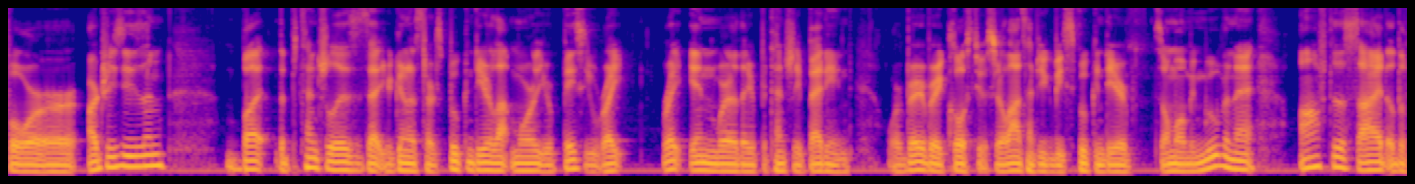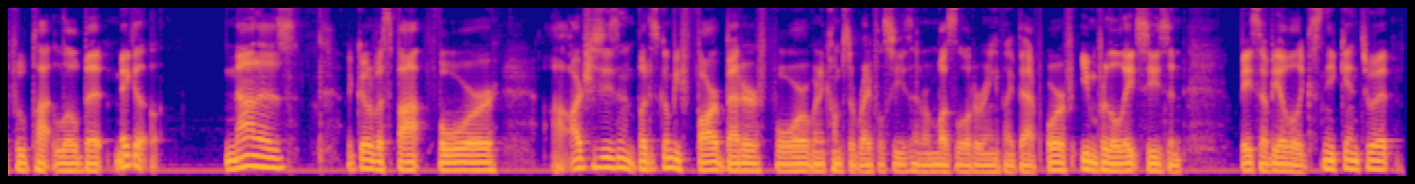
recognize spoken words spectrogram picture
for archery season. But the potential is, is that you're gonna start spooking deer a lot more. You're basically right right in where they're potentially bedding or very, very close to it. So a lot of times you could be spooking deer. So I'm gonna be moving that off to the side of the food plot a little bit, make it not as good of a spot for uh, archery season, but it's gonna be far better for when it comes to rifle season or muzzleloader or anything like that, or if, even for the late season. Basically, I'll be able to like, sneak into it,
